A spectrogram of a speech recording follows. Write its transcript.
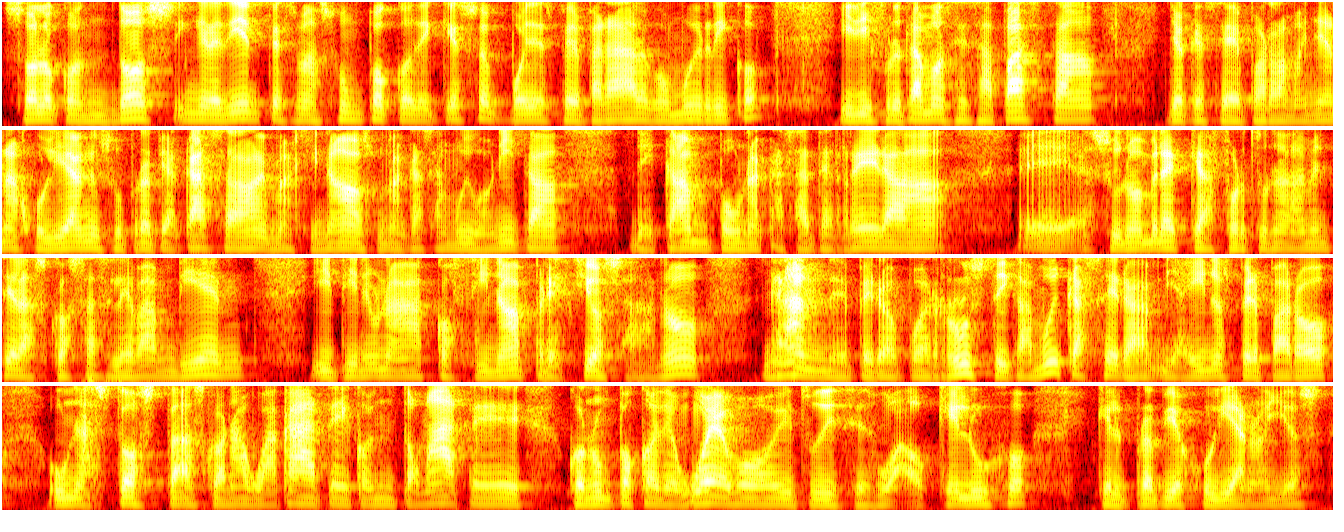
solo con dos ingredientes más un poco de queso puedes preparar algo muy rico y disfrutamos esa pasta. Yo que sé, por la mañana Julián en su propia casa, imaginaos una casa muy bonita, de campo, una casa terrera. Eh, es un hombre que afortunadamente las cosas le van bien y tiene una cocina preciosa, ¿no? Grande, pero pues rústica, muy casera. Y ahí nos preparó unas tostas con aguacate, con tomate, con un poco de huevo y tú dices, wow, qué lujo que el propio Julián Hoyos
